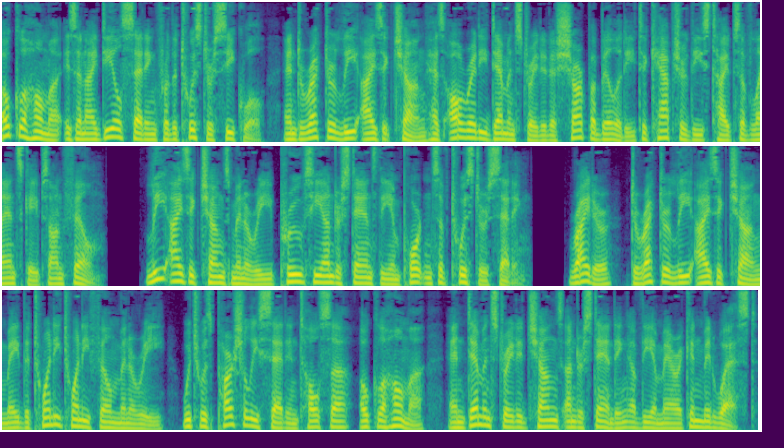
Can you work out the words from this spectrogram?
Oklahoma is an ideal setting for the Twister sequel, and director Lee Isaac Chung has already demonstrated a sharp ability to capture these types of landscapes on film. Lee Isaac Chung's Minari proves he understands the importance of Twister's setting. Writer, director Lee Isaac Chung made the 2020 film Minari, which was partially set in Tulsa, Oklahoma, and demonstrated Chung's understanding of the American Midwest.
